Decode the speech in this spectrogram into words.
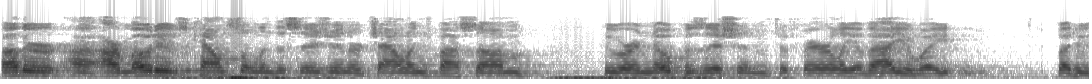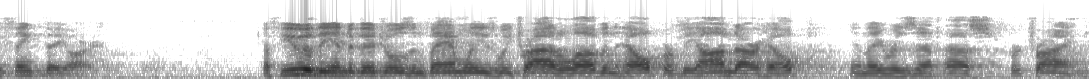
Other, uh, our motives, counsel, and decision are challenged by some who are in no position to fairly evaluate, but who think they are. A few of the individuals and families we try to love and help are beyond our help, and they resent us for trying.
